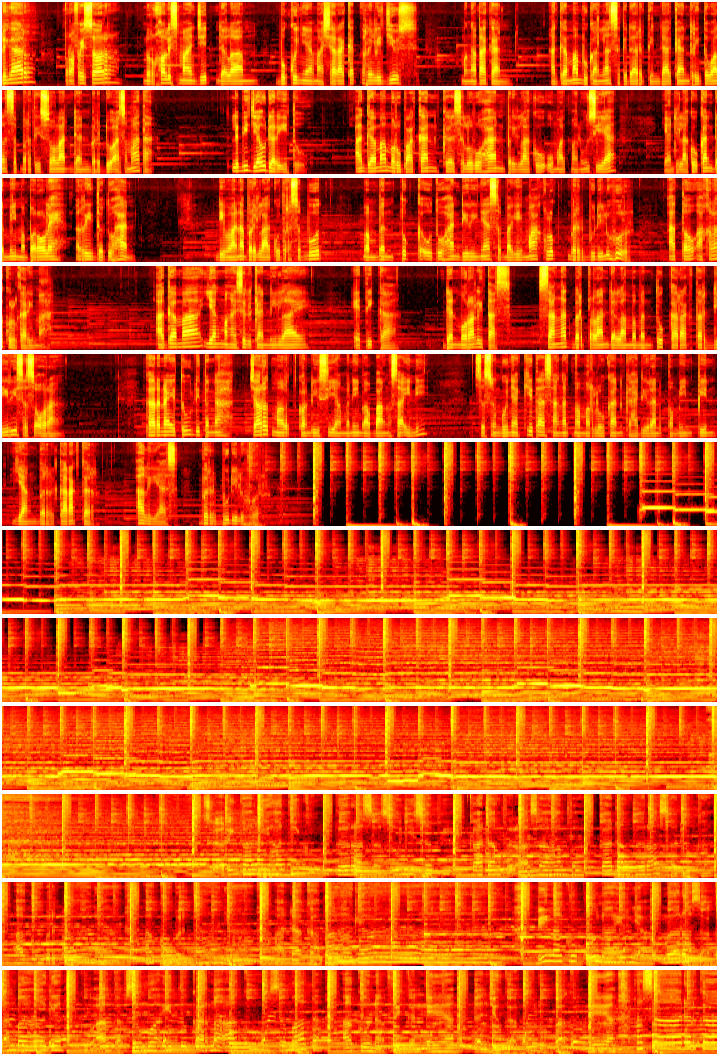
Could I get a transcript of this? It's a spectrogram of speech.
Pendengar, Profesor Nurholis Majid dalam bukunya Masyarakat Religius mengatakan, agama bukanlah sekedar tindakan ritual seperti sholat dan berdoa semata. Lebih jauh dari itu, agama merupakan keseluruhan perilaku umat manusia yang dilakukan demi memperoleh ridho Tuhan, di mana perilaku tersebut membentuk keutuhan dirinya sebagai makhluk berbudi luhur atau akhlakul karimah. Agama yang menghasilkan nilai, etika, dan moralitas sangat berperan dalam membentuk karakter diri seseorang. Karena itu, di tengah carut-marut kondisi yang menimpa bangsa ini, sesungguhnya kita sangat memerlukan kehadiran pemimpin yang berkarakter, alias berbudi luhur. Bila ku pun akhirnya merasakan bahagia. Ku anggap semua itu karena aku semata. Aku nafikan dia dan juga ku lupakan dia Tak sadarkah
